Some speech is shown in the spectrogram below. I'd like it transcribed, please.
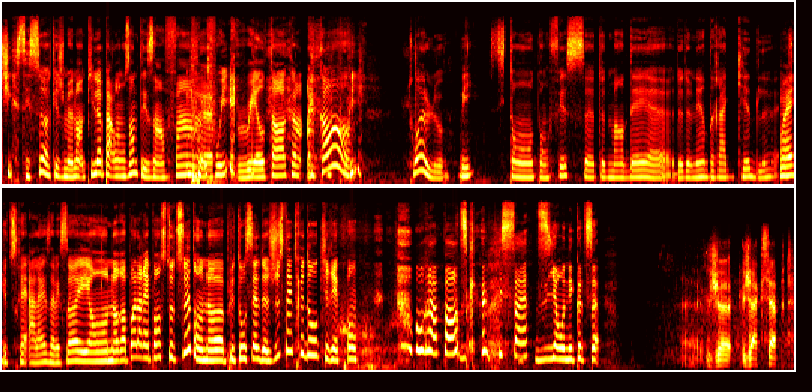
cheap. C'est ça que je me demande. Puis là, parlons-en de tes enfants. euh, Oui. Real talk en- encore? Oui. Toi, là, Oui. si ton, ton fils euh, te demandait euh, de devenir drag kid, là, est-ce que tu serais à l'aise avec ça? Et on n'aura pas la réponse tout de suite. On a plutôt celle de Justin Trudeau qui répond au rapport du commissaire Dion. On écoute ça. Je, j'accepte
